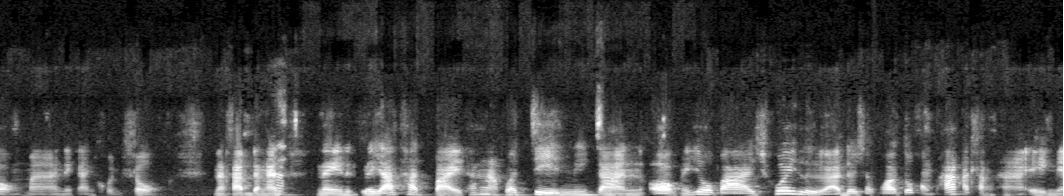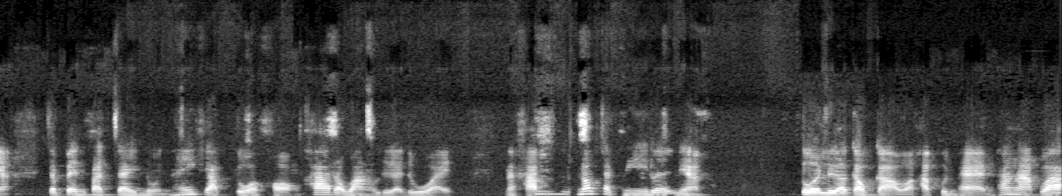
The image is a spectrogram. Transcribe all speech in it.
องมาในการขนส่งนะครับดังนั้นในระยะถัดไปถ้าหากว่าจีนมีการออกนโยบายช่วยเหลือ โดยเฉพาะตัวของภาคอสังหาเองเนี่ยจะเป็นปัจจัยหนุนให้กับตัวของค่าระวังเรือด้วย นะครับ นอกจากนี้เลยเนี่ย ตัวเรือเก่าๆอะครับคุณแพนถ้าหากว่า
